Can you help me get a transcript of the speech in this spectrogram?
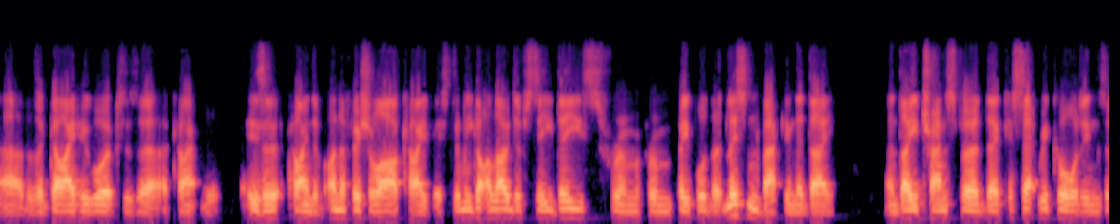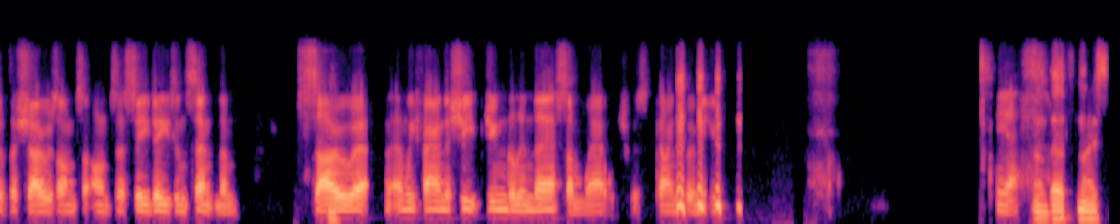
Uh, there's a guy who works as a, a kind is a kind of unofficial archivist, and we got a load of CDs from from people that listened back in the day, and they transferred their cassette recordings of the shows onto onto CDs and sent them. So, uh, and we found the sheep jingle in there somewhere, which was kind of amusing. yes. Oh, that's nice.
